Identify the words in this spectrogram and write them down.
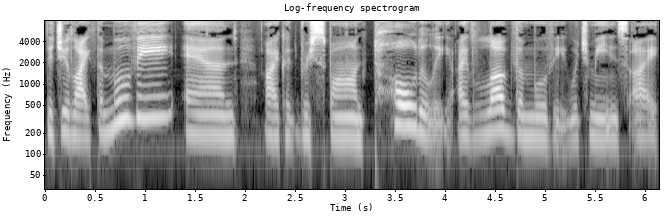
Did you like the movie? And I could respond, Totally. I love the movie, which means I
